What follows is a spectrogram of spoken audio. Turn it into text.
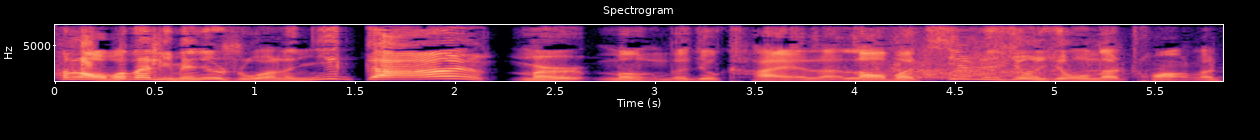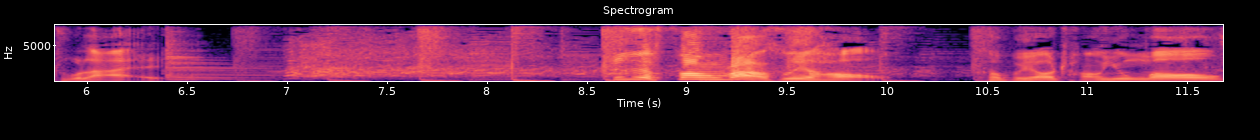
他老婆在里面就说了：“你敢！”门猛的就开了，老婆气势汹汹的闯了出来。这个方法虽好，可不要常用哦。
